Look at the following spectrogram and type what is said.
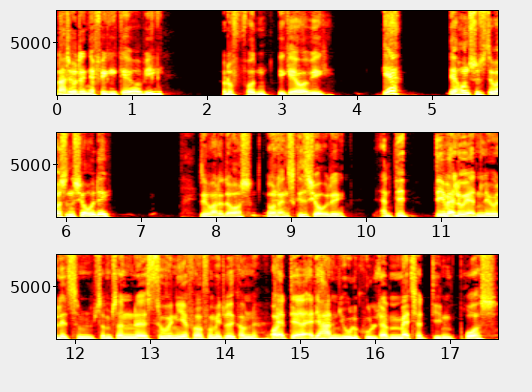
Nej, det var den, jeg fik i gave af Vicky. Har du fået den i gave af Vicky? Ja. Ja, hun synes, det var sådan en sjov idé. Det var det da også. Det var da en skide sjov idé. Jamen, det, det evaluerer den jo lidt som, som sådan en uh, souvenir for, for mit vedkommende. Og- At jeg, at jeg har en julekugle, der matcher din brors.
